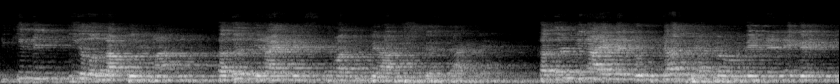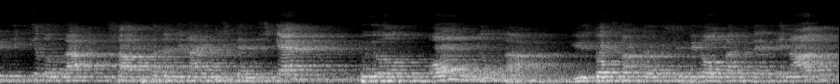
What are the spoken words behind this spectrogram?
2002 yılından bu yana kadın cinayetleri sistematik bir artış gösterdi. Kadın cinayetleri duracak platformu verilerine göre 2002 yılında 66 kadın cinayeti işlenmişken bu yıl 10 yılda 194 şüpheli olmak üzere en az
